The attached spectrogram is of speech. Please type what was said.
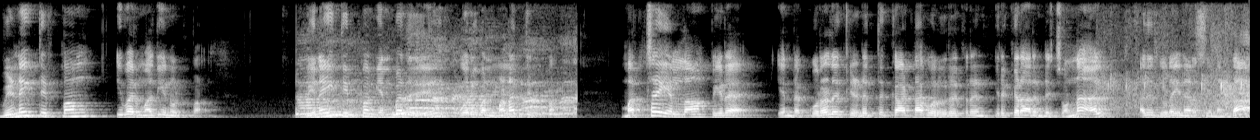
வினை திட்பம் இவர் மதிநுட்பம். வினை திட்பம் என்பது ஒருவன் மனத்திற்பம். மற்ற எல்லாம் பிற என்ற குரலுக்கு எடுத்துக்காட்டாக ஒரு இருக்கிற இருக்கிறார் என்று சொன்னால் அது துரை நரசிம்மன் தான்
